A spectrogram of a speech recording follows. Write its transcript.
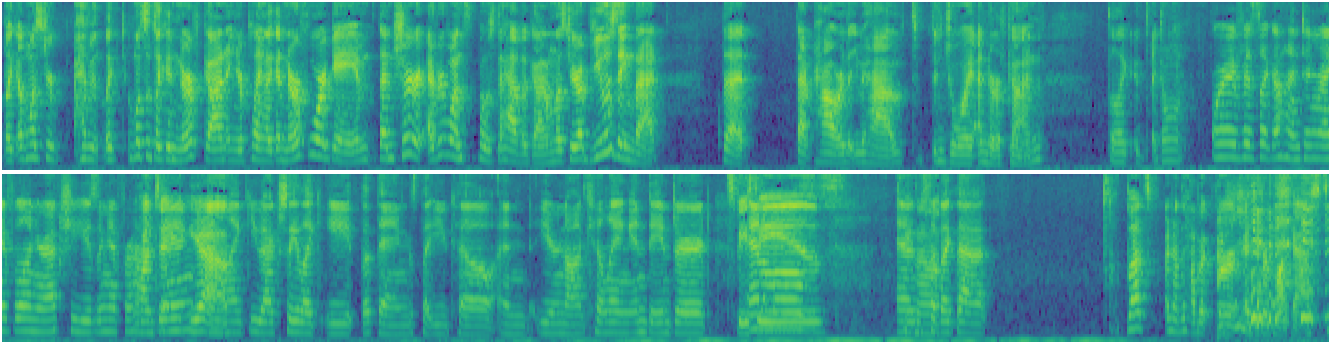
like unless you're having like unless it's like a Nerf gun and you're playing like a Nerf war game, then sure everyone's supposed to have a gun unless you're abusing that that that power that you have to enjoy a Nerf gun. But like, I don't. Or if it's like a hunting rifle and you're actually using it for hunting, Hunting, yeah. and like you actually like eat the things that you kill, and you're not killing endangered Species. animals and you know. stuff like that. That's another topic for a different podcast.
